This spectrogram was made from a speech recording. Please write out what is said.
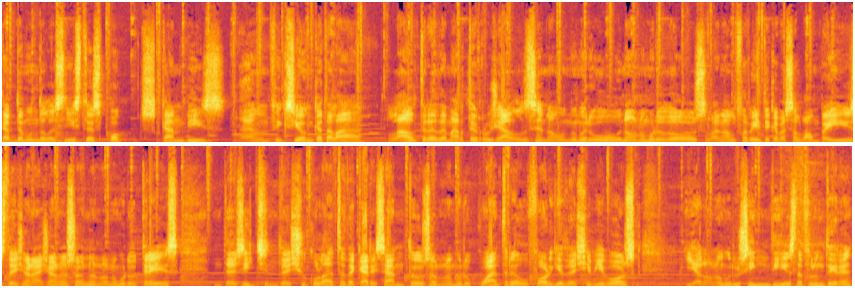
capdamunt de les llistes, pocs canvis. En ficció en català, l'altre de Marta Rojals en el número 1, en el número 2, l'analfabeta que va salvar un país, de Jonah Jonason, en el número 3, Desig de xocolata de Care Santos, en el número 4, Eufòria de Xavier Bosch, i en el número 5, Dies de frontera,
